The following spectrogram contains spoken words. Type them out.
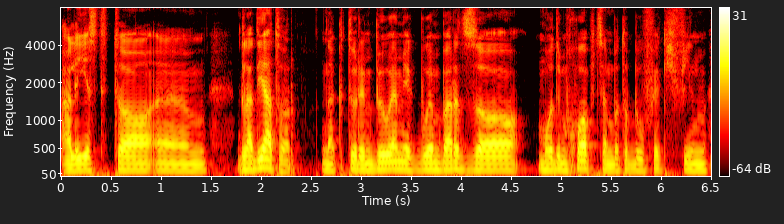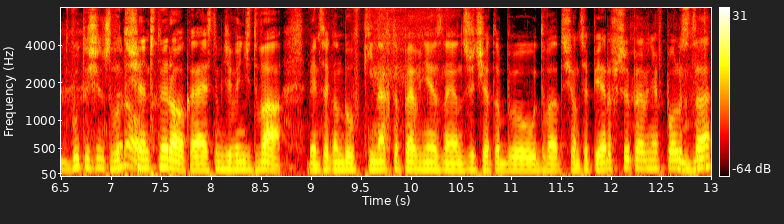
ale jest to em, Gladiator, na którym byłem, jak byłem bardzo młodym chłopcem, bo to był jakiś film 2000 rok. 2000 rok, a ja jestem 9,2, więc jak on był w kinach, to pewnie, znając życie, to był 2001 pewnie w Polsce,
